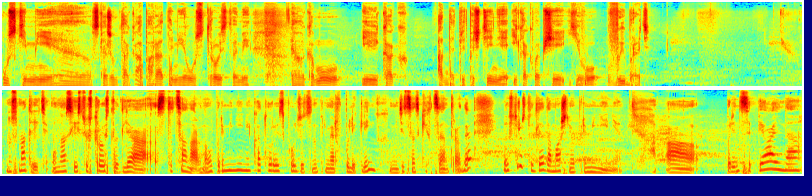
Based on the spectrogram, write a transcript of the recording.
узкими, э, скажем так, аппаратами, устройствами, э, кому и как отдать предпочтение и как вообще его выбрать? Ну, смотрите, у нас есть устройства для стационарного применения, которые используются, например, в поликлиниках медицинских центрах, да, и устройства для домашнего применения. А принципиально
